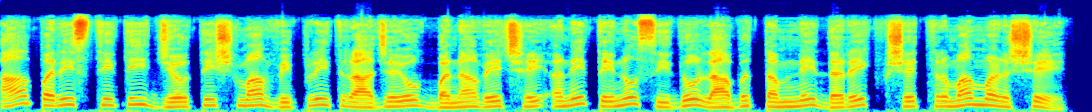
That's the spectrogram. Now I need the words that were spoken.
આ પરિસ્થિતિ જ્યોતિષમાં વિપરીત રાજયોગ બનાવે છે અને તેનો સીધો લાભ તમને દરેક ક્ષેત્રમાં મળશે.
